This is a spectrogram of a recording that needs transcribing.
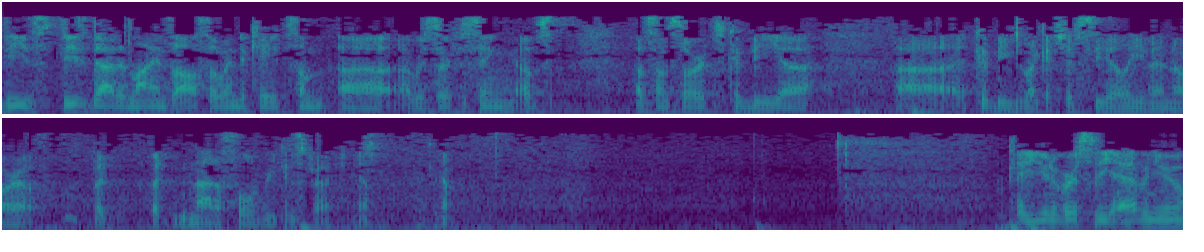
these these dotted lines also indicate some uh, a resurfacing of of some sort. Could be uh, uh, it could be like a chip seal even, or a, but but not a full reconstruct. Yeah. yeah. Okay, University Avenue.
